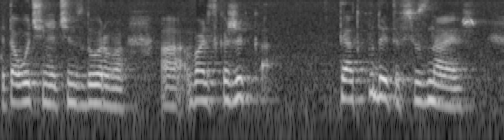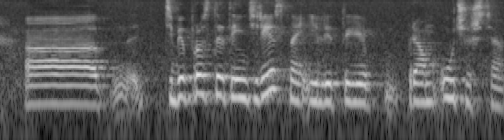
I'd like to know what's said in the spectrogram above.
Это очень-очень здорово. А, Валь, скажи, ты откуда это все знаешь? А, тебе просто это интересно или ты прям учишься?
